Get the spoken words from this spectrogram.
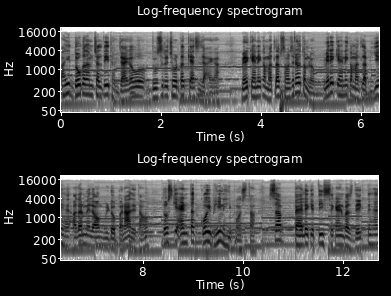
भाई, दो कदम चलते ही थक जाएगा, वो दूसरे छोर तक कैसे जाएगा? मेरे कहने का मतलब समझ रहे हो तुम लोग? मेरे कहने का मतलब ये है, अगर मैं लॉन्ग वीडियो बना देता हूँ तो उसके एंड तक कोई भी नहीं पहुँचता। सब पहले के तीस सेकेंड बस देखते हैं,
